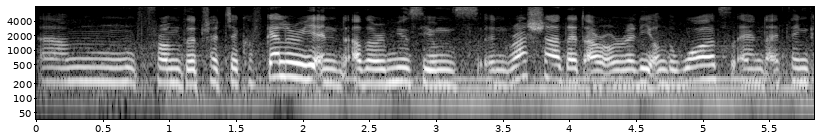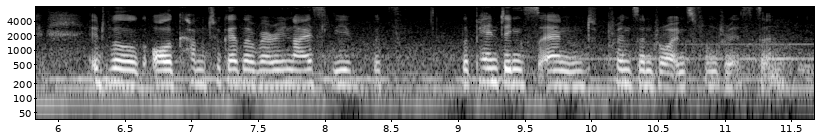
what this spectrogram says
um, from the Tretyakov Gallery and other museums in Russia that are already on the walls, and I think it will all come together very nicely with the paintings and prints and drawings from Dresden.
